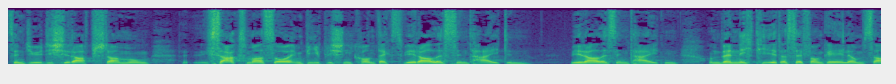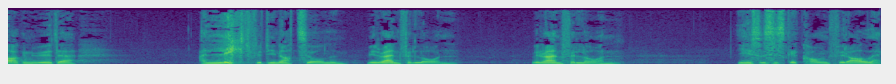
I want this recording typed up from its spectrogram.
sind jüdischer Abstammung. Ich sag's mal so im biblischen Kontext, wir alle sind Heiden. Wir alle sind Heiden. Und wenn nicht hier das Evangelium sagen würde, ein Licht für die Nationen, wir wären verloren. Wir wären verloren. Jesus ist gekommen für alle.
